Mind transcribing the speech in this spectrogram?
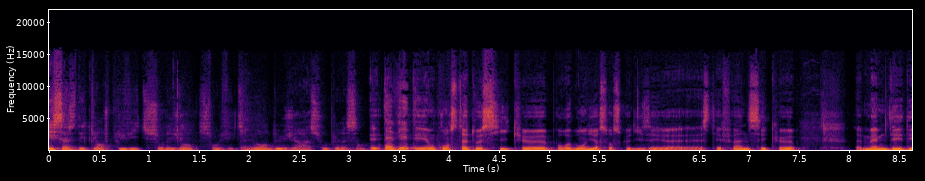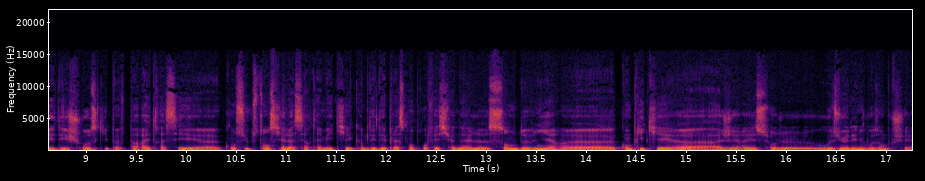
et ça se déclenche plus vite sur les gens qui sont effectivement de génération plus récente. Et, David et- et on constate aussi que, pour rebondir sur ce que disait euh, Stéphane, c'est que euh, même des, des, des choses qui peuvent paraître assez euh, consubstantielles à certains métiers, comme des déplacements professionnels, semblent devenir euh, compliquées à, à gérer sur le- aux yeux des nouveaux embauchés.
